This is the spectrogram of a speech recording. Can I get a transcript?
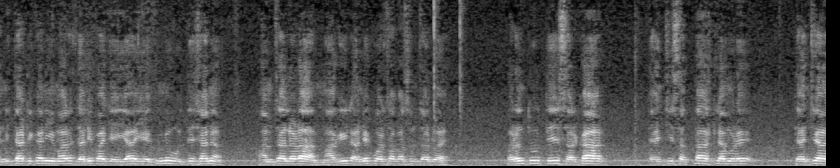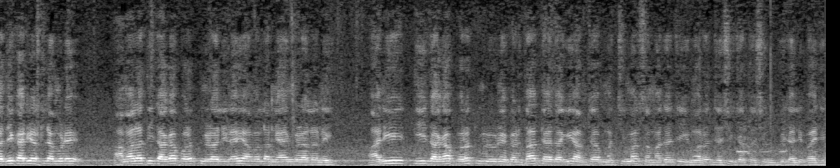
आणि त्या ठिकाणी इमारत झाली पाहिजे. या एकमेव उद्देशानं आमचा लढा मागील अनेक वर्षापासून चालू आहे. परंतु ते सरकार त्यांची सत्ता असल्यामुळे त्यांचे अधिकारी असल्यामुळे आम्हाला ती जागा परत मिळाली नाही आम्हाला न्याय मिळाला नाही. आणि ती जागा परत मिळवण्याकरता त्या जागी आमच्या मच्छीमार समाजाची इमारत जशीच्या तशी उभी झाली पाहिजे.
